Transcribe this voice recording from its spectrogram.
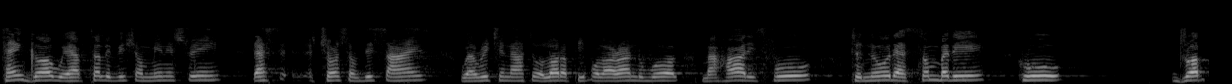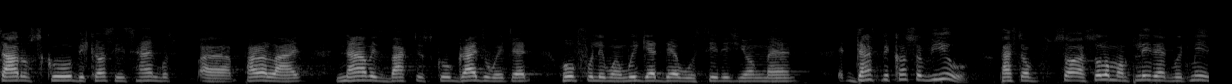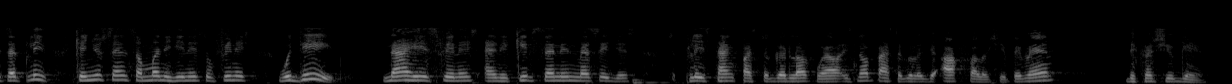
Thank God we have television ministry. That's a church of this size. We are reaching out to a lot of people around the world. My heart is full to know that somebody who dropped out of school because his hand was uh, paralyzed. Now he's back to school, graduated. Hopefully, when we get there, we'll see this young man. That's because of you. Pastor Solomon pleaded with me. He said, Please, can you send some money? He needs to finish. We did. Now he's finished and he keeps sending messages. To, please thank Pastor Goodluck. Well, it's not Pastor Goodluck, the Ark Fellowship. Amen? Because you gave.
